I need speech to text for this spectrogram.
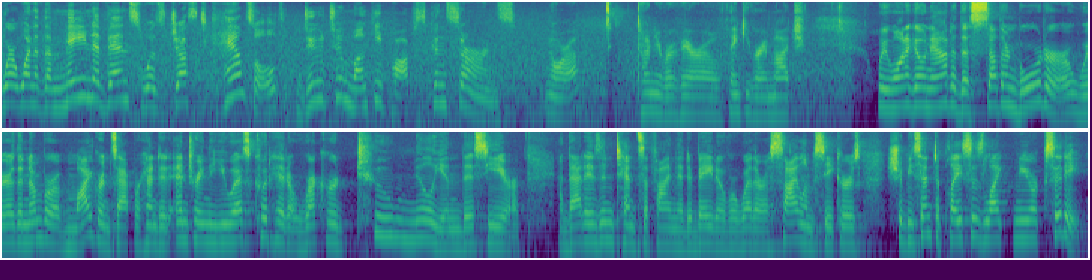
where one of the main events was just canceled due to monkeypox concerns. Norah? Tanya Rivero, thank you very much. We want to go now to the southern border where the number of migrants apprehended entering the U.S. could hit a record 2 million this year. And that is intensifying the debate over whether asylum seekers should be sent to places like New York City.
